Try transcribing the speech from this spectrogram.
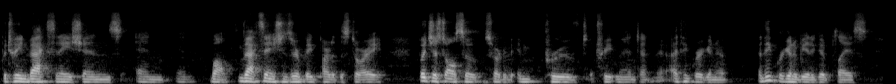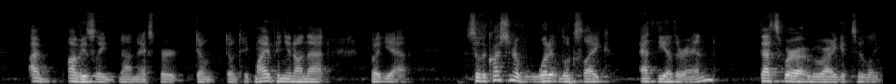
between vaccinations and, and well vaccinations are a big part of the story but just also sort of improved treatment. And i think we're going to i think we're going to be in a good place. I'm obviously not an expert. Don't don't take my opinion on that. But yeah. So the question of what it looks like at the other end that's where where i get to like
